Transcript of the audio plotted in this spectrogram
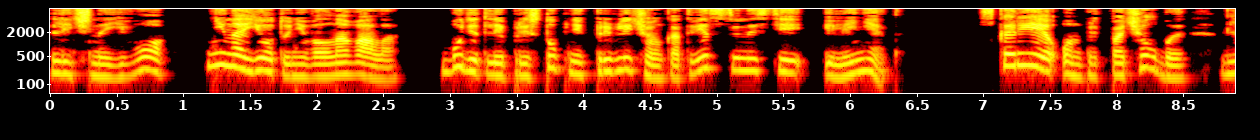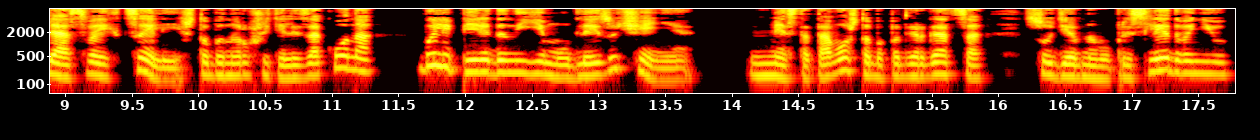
Лично его ни на йоту не волновало, будет ли преступник привлечен к ответственности или нет. Скорее он предпочел бы для своих целей, чтобы нарушители закона были переданы ему для изучения, вместо того, чтобы подвергаться судебному преследованию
